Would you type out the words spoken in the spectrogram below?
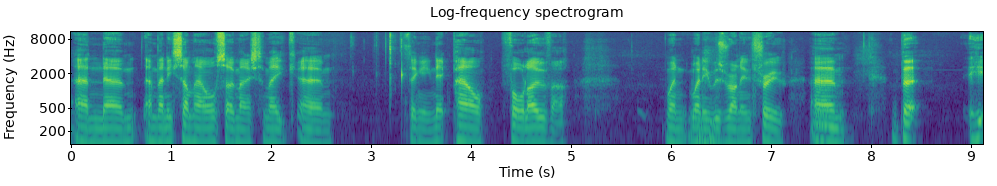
and um, and then he somehow also managed to make um, thingy Nick Powell fall over when when he was running through. Um, But he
